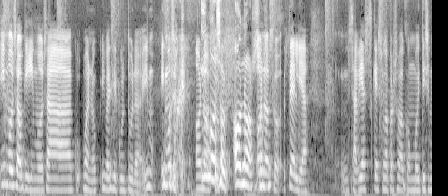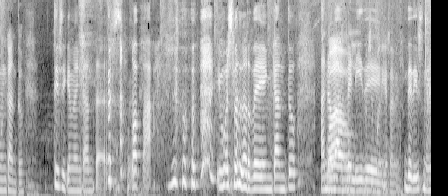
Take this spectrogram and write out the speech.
Imos ao que imos a... Bueno, iba a decir cultura. Imos ao, ao noso. Imos ao, ao noso. O noso. Celia, sabías que é unha persoa con moitísimo encanto? Ti sí que me encantas, guapa. Imos falar de encanto a nova wow, peli de, no de Disney.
